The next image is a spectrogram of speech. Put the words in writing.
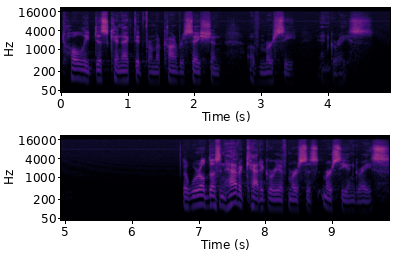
totally disconnected from a conversation of mercy and grace. The world doesn't have a category of mercy and grace.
